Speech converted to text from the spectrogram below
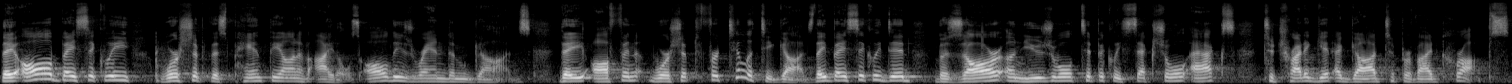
They all basically worshiped this pantheon of idols, all these random gods. They often worshiped fertility gods. They basically did bizarre, unusual, typically sexual acts to try to get a god to provide crops.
